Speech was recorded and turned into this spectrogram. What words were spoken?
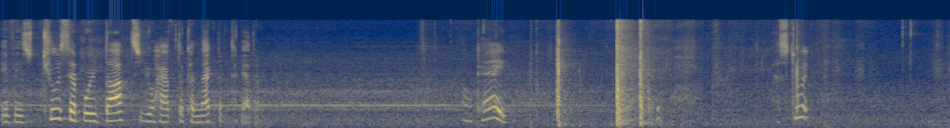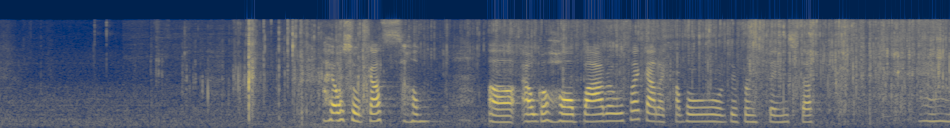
if it's two separate dots, you have to connect them together. Okay. Let's do it. I also got some uh, alcohol bottles. I got a couple of different things stuff. Uh,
